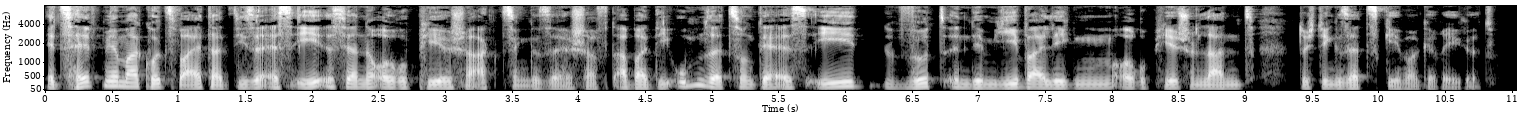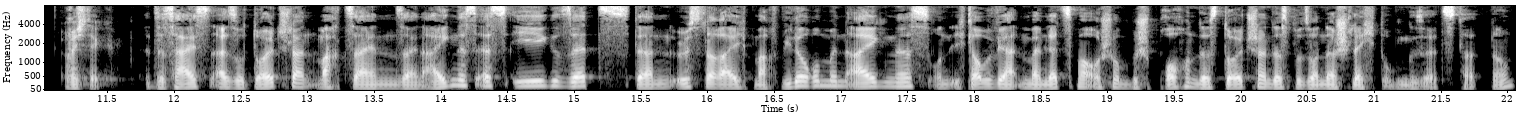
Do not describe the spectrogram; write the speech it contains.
Jetzt helft mir mal kurz weiter. Diese SE ist ja eine europäische Aktiengesellschaft, aber die Umsetzung der SE wird in dem jeweiligen europäischen Land durch den Gesetzgeber geregelt. Richtig. Das heißt also, Deutschland macht sein, sein eigenes SE-Gesetz, dann Österreich macht wiederum ein eigenes und ich glaube, wir hatten beim letzten Mal auch schon besprochen, dass Deutschland das besonders schlecht umgesetzt hat. Ne?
